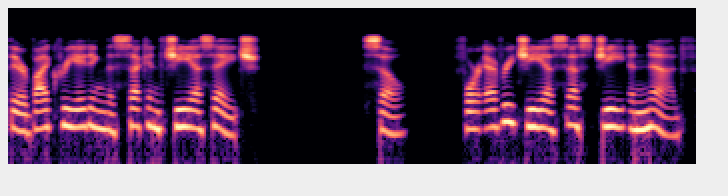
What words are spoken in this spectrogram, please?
thereby creating the second GSH. So, for every GSSG and NADPH,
